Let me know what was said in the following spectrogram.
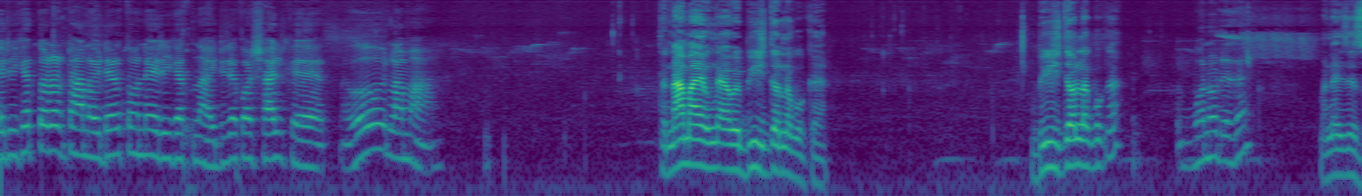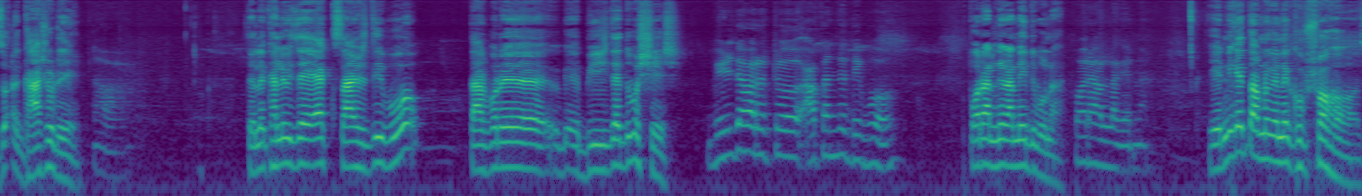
এরি ক্ষেত তোর টান ওইটার তো না এরি ক্ষেত না ওইটা কয় শাইল ক্ষেত। ও লামা। তো নামায় না ওই বীজ দেওয়ার লাগবো কে? বীজ দেওয়ার লাগবো কে? বন উঠে যে। মানে যে ঘাস ওঠে। হ্যাঁ। তাহলে খালি ওই যে এক চাষ দিব তারপরে বীজ দিয়ে দেবো শেষ। বিষ দেওয়ার একটু আতান দিয়ে দিব। পরে আর নিরানি দিব না। পরে আর লাগে না। এমনিকে তো আপনার এনে খুব সহজ।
